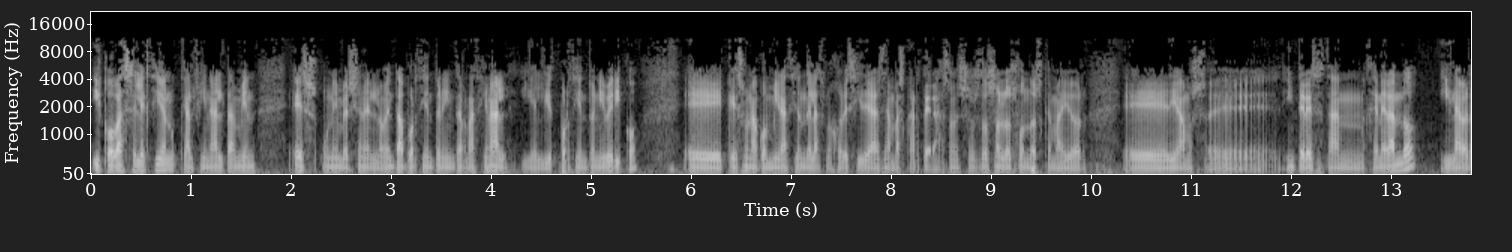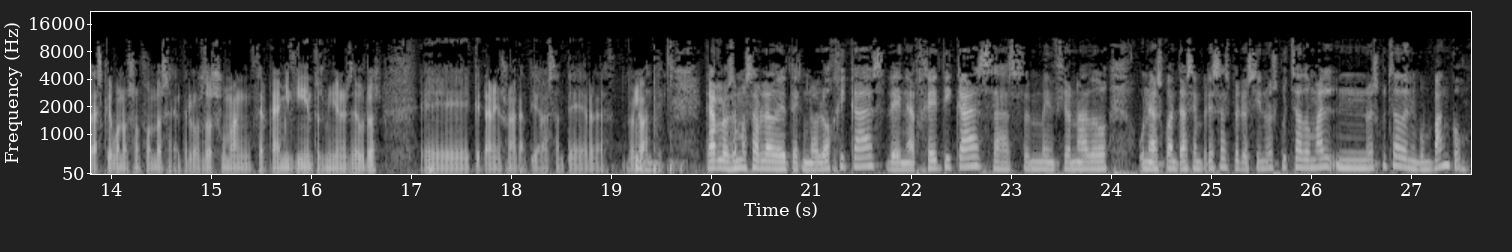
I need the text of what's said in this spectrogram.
y Cobas Selección, que al final también es una inversión el 90% en internacional y el 10% en ibérico, eh, que es una combinación de las mejores ideas de ambas carteras. Esos dos son los fondos que mayor, eh, digamos, interés están generando y la verdad es que bueno son fondos entre los dos suman cerca de 1.500 millones de euros que también es una cantidad bastante relevante. Carlos, hemos hablado de tecnológicas, de energéticas, has mencionado unas cuantas empresas, pero si no he escuchado mal, no he escuchado ningún banco.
